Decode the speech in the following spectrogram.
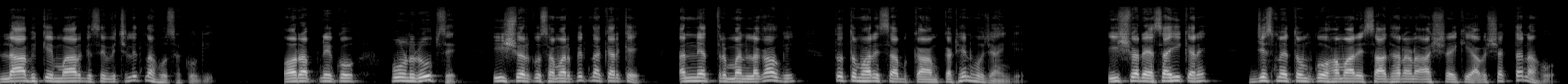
लाभ के मार्ग से विचलित न हो सकोगी और अपने को पूर्ण रूप से ईश्वर को समर्पित न करके अन्यत्र मन लगाओगे तो तुम्हारे सब काम कठिन हो जाएँगे। ईश्वर ऐसा ही करें, जिसमें तुमको हमारे साधारण आश्रय की आवश्यकता न हो।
